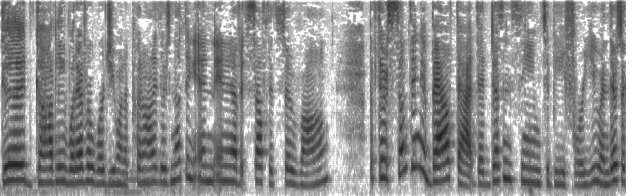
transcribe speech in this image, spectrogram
good, godly, whatever word you want to put on it, there's nothing in, in and of itself that's so wrong. But there's something about that that doesn't seem to be for you. And there's a,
